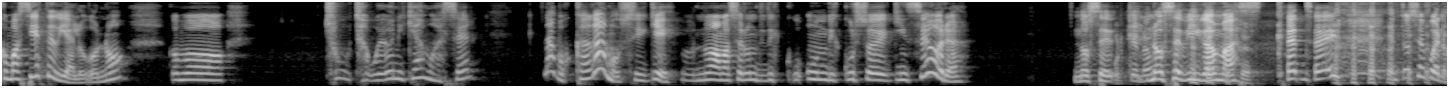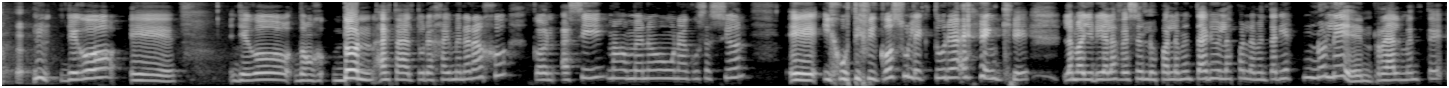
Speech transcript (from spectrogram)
como así este diálogo, ¿no? Como, chucha, weón, ¿y qué vamos a hacer? No, pues cagamos, ¿sí qué? No vamos a hacer un, un discurso de 15 horas. No se, no? se diga más. Entonces, bueno, llegó, eh, llegó don, don, a estas alturas Jaime Naranjo con así más o menos una acusación eh, y justificó su lectura en que la mayoría de las veces los parlamentarios y las parlamentarias no leen realmente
